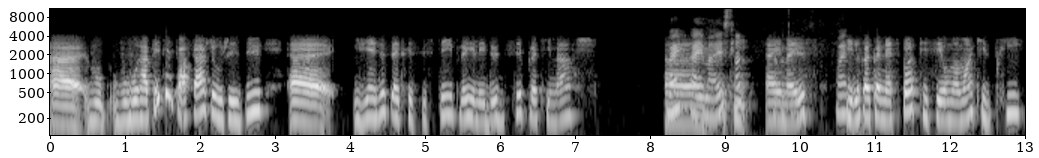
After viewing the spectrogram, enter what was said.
euh, vous, vous, vous rappelez le passage où Jésus, euh, il vient juste d'être ressuscité, puis là, il y a les deux disciples qui marchent. Oui, à Emmaüs, hein? À Emmaüs. Ouais. Puis ils le reconnaissent pas, puis c'est au moment qu'ils prient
